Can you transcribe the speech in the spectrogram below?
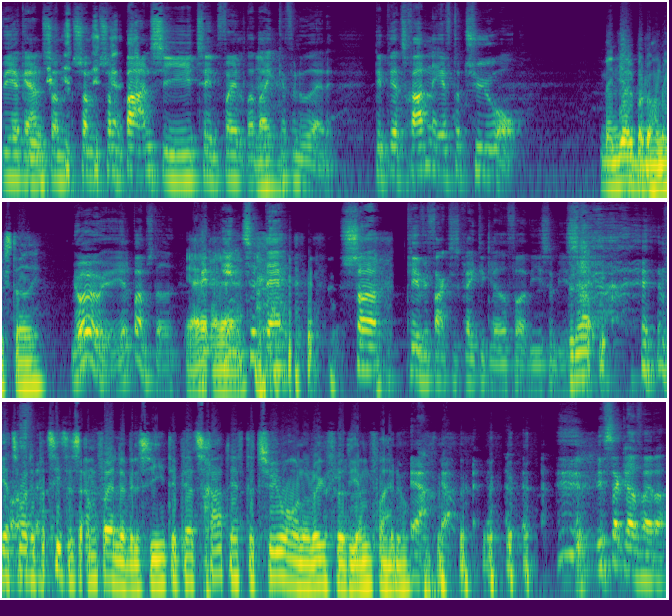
vil jeg gerne som, som, som barn sige til en forælder, der ikke kan finde ud af det. Det bliver 13 efter 20 år. Men hjælper du ham ikke stadig? Jo, jo, jeg hjælper ham stadig. Ja, Men ja, ja. indtil da, så bliver vi faktisk rigtig glade for at vise at Ved vise. Jeg tror, det er præcis det samme forældre vil sige. Det bliver træt efter 20 år, når du ikke er flyttet hjemmefra endnu. Ja, ja. vi er så glade for dig.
